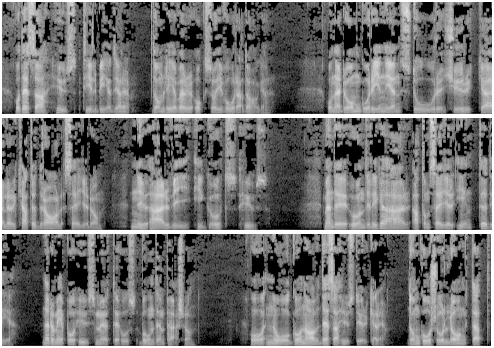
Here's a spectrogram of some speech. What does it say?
Och dessa hustillbedjare, de lever också i våra dagar. Och när de går in i en stor kyrka eller katedral säger de, nu är vi i Guds hus. Men det underliga är att de säger inte det när de är på husmöte hos bonden Persson. Och någon av dessa husdyrkare, de går så långt att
